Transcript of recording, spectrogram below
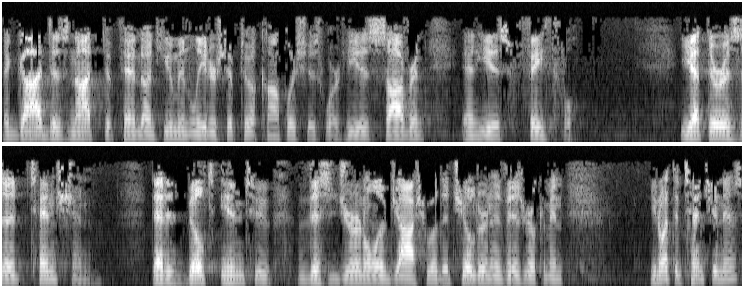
That God does not depend on human leadership to accomplish His word. He is sovereign and He is faithful. Yet there is a tension that is built into this journal of Joshua. The children of Israel come in. You know what the tension is?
